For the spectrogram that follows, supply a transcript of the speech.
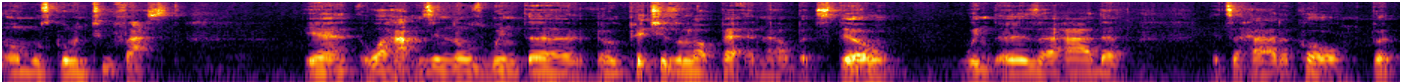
almost going too fast. Yeah, what happens in those winter? You know, pitch a lot better now, but still, winter is a harder. It's a harder call, but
